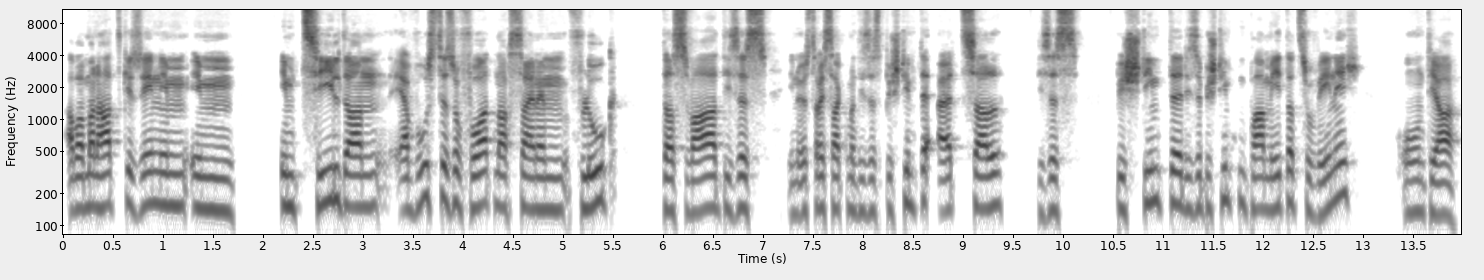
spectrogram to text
Aber man hat gesehen im, im im Ziel dann, er wusste sofort nach seinem Flug, das war dieses, in Österreich sagt man dieses bestimmte Ötzal, dieses bestimmte, diese bestimmten paar Meter zu wenig. Und ja,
